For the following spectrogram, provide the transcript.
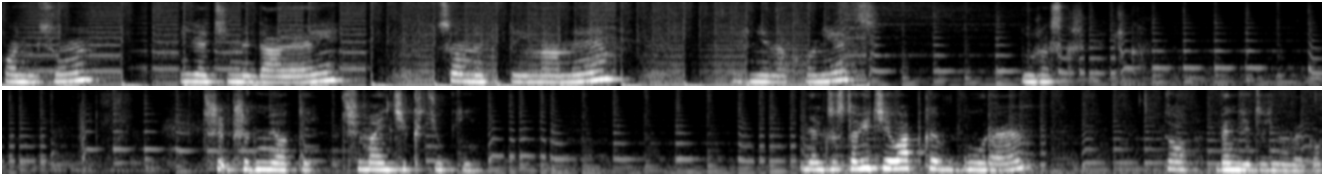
Końcu. I lecimy dalej. Co my tutaj mamy? Też nie na koniec. Duża skrzyneczka. Trzy przedmioty. Trzymajcie kciuki. Jak zostawicie łapkę w górę, to będzie coś nowego.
